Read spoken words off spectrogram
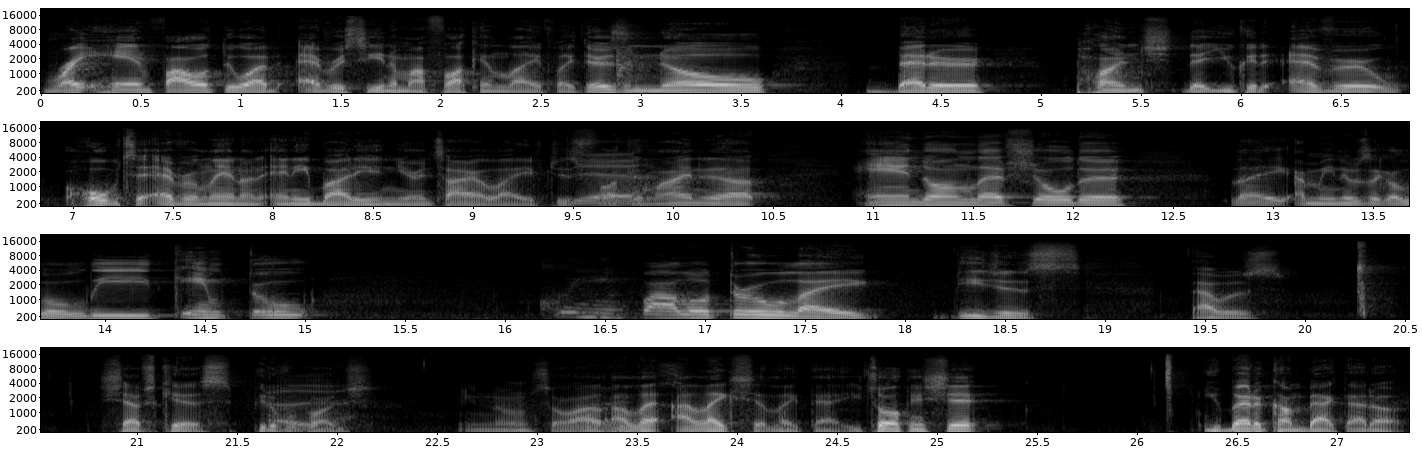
right hand follow through I've ever seen in my fucking life. Like there's no better punch that you could ever hope to ever land on anybody in your entire life. Just Yeah. fucking line it up, hand on left shoulder. Like I mean, it was like a little lead came through, clean follow through. Like he just that was chef's kiss, beautiful punch. You know, so I, I like I like shit like that. You talking shit, you better come back that up.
